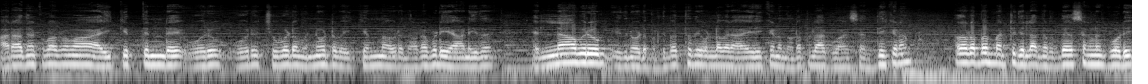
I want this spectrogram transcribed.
ആരാധനാത്മകമായ ഐക്യത്തിന്റെ ഒരു ഒരു ചുവട് മുന്നോട്ട് വയ്ക്കുന്ന ഒരു നടപടിയാണിത്. എല്ലാവരും ഇതിനോട് പ്രതിബദ്ധതയുള്ളവരായിരിക്കണം നടപ്പിലാക്കുവാൻ ശ്രദ്ധിക്കണം. അതോടൊപ്പം മറ്റ് ചില നിർദ്ദേശങ്ങളും കൂടി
